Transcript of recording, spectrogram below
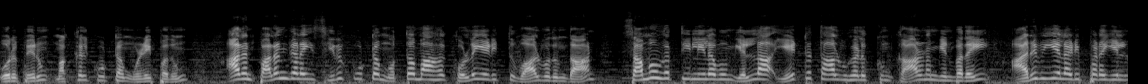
ஒரு பெரும் மக்கள் கூட்டம் உழைப்பதும் அதன் பலன்களை சிறு கூட்டம் மொத்தமாக கொள்ளையடித்து வாழ்வதும் தான் சமூகத்தில் நிலவும் எல்லா ஏற்றத்தாழ்வுகளுக்கும் காரணம் என்பதை அறிவியல் அடிப்படையில்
